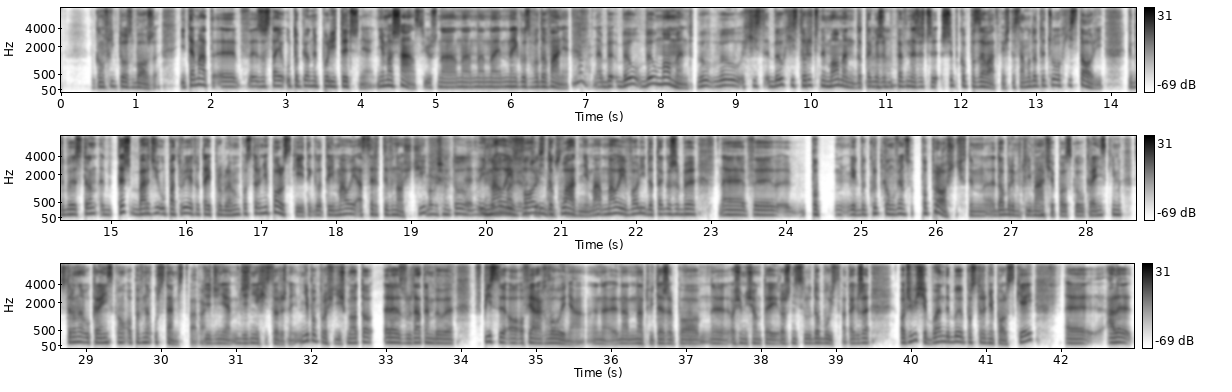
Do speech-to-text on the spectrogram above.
konfliktu o zboże. I temat e, zostaje utopiony politycznie. Nie ma szans już na, na, na, na jego zwodowanie. No tak. By, był, był moment, był, był, his, był historyczny moment do tego, mhm. żeby pewne rzeczy szybko pozałatwiać. To samo dotyczyło historii. Gdyby stron, też bardziej upatruje tutaj problemu po stronie polskiej, tego, tej małej asertywności tu, e, i małej woli, dokładnie, ma, małej woli do tego, żeby e, w, po, jakby krótko mówiąc, poprosić w tym dobrym klimacie polsko-ukraińskim stronę ukraińską o pewne ustępstwa tak. w, dziedzinie, w dziedzinie historycznej. Nie poprosiliśmy o to. Rezultatem były wpisy o ofiarach Wołynia na, na, Twitterze po 80. E, rocznicy ludobójstwa. Także oczywiście błędy były po stronie polskiej, e, ale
